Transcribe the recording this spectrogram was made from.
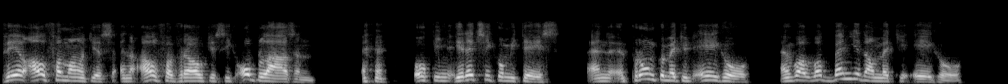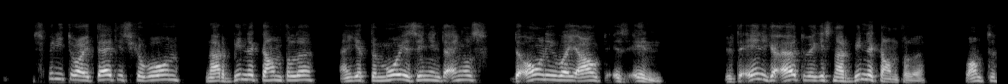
veel alfamannetjes en alfavrouwtjes zich opblazen, ook in directiecomité's, en pronken met hun ego. En wat, wat ben je dan met je ego? Spiritualiteit is gewoon naar binnen kantelen. En je hebt een mooie zin in het Engels: The only way out is in. Dus de enige uitweg is naar binnen kantelen. Want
